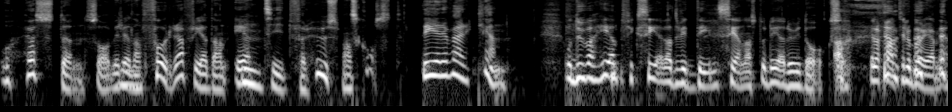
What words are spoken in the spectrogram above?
och hösten sa vi redan förra fredagen är tid för husmanskost. Det är det verkligen. Och du var helt fixerad vid dill senast och det är du idag också. I alla fall till att börja med.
